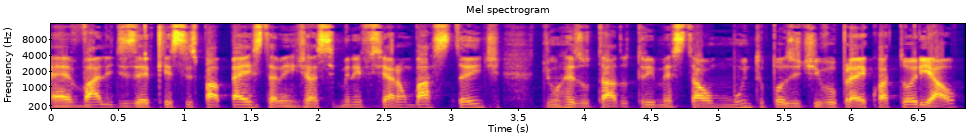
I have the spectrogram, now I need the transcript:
É, vale dizer que esses papéis também já se beneficiaram bastante de um resultado trimestral muito positivo para Equatorial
